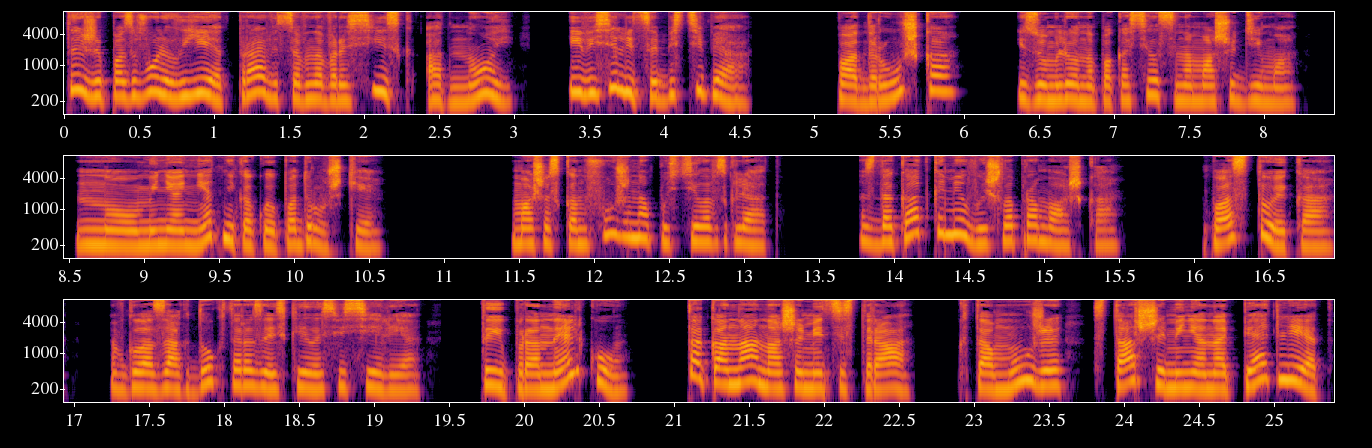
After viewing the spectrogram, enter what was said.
Ты же позволил ей отправиться в Новороссийск одной и веселиться без тебя». «Подружка?» — изумленно покосился на Машу Дима. «Но у меня нет никакой подружки». Маша сконфуженно опустила взгляд. С догадками вышла промашка. «Постой-ка!» В глазах доктора заискрилось веселье. «Ты про Нельку? Так она наша медсестра. К тому же старше меня на пять лет».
